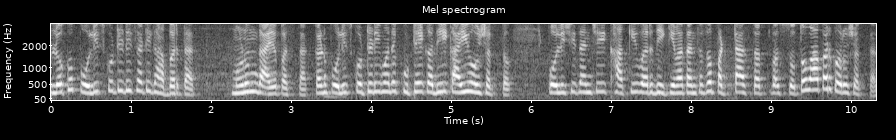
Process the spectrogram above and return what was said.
लोक पोलीस कोठडीसाठी घाबरतात म्हणून गायब असतात. कारण पोलीस कोठडीमध्ये कुठे कधी काही होऊ शकतं. पोलिसी त्यांची खाकी वर्दी किंवा त्यांचा जो पट्टा असतात असतो तो वापर करू शकतात.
